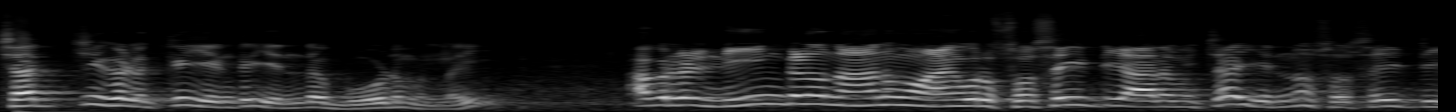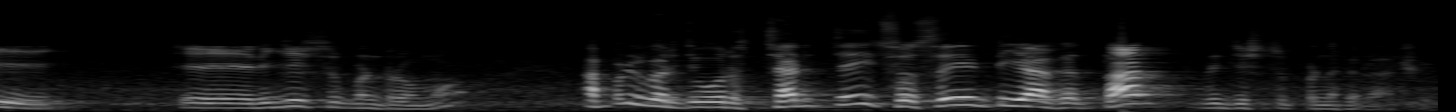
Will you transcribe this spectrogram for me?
சர்ச்சுகளுக்கு என்று எந்த போர்டும் இல்லை. அவர்கள் நீங்களும் நானும் ஒரு சொசைட்டி ஆரம்பித்தா என்ன சொசைட்டி ரிஜிஸ்டர் பண்ணுறோமோ அப்படி வருது ஒரு சர்ச்சை சொசைட்டியாகத்தான் ரிஜிஸ்டர் பண்ணுகிறார்கள்.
